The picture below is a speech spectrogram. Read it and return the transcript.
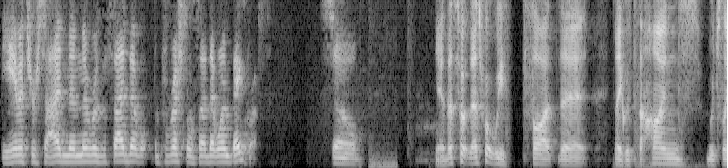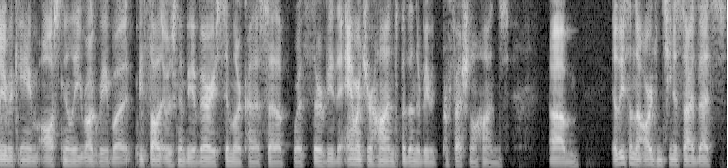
the amateur side, and then there was the side that the professional side that went bankrupt. So Yeah, that's what that's what we thought that like with the Huns, which later became Austin Elite Rugby, but we thought it was going to be a very similar kind of setup with there'd be the amateur Huns, but then there'd be professional Huns. Um, at least on the Argentina side, that's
